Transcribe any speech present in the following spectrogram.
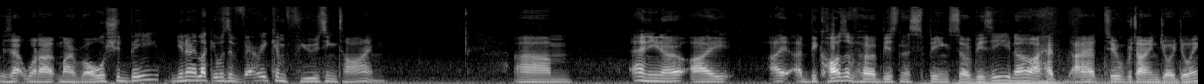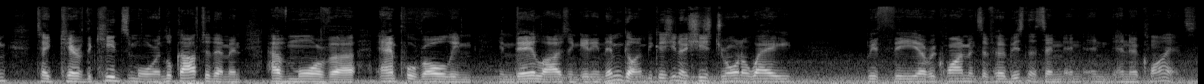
is that what I, my role should be? You know, like it was a very confusing time. Um, and you know, I I, because of her business being so busy, you know, I had I had to, which I enjoy doing, take care of the kids more and look after them and have more of a ample role in in their lives and getting them going because you know she's drawn away with the uh, requirements of her business and, and, and, and her clients,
